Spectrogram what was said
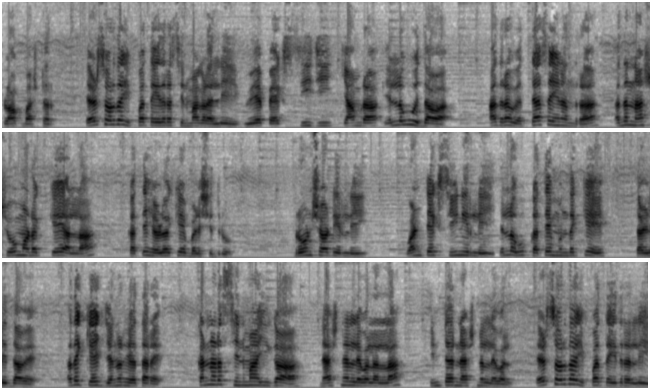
ಬ್ಲಾಕ್ ಬಾಸ್ಟರ್ ಎರಡು ಸಾವಿರದ ಇಪ್ಪತ್ತೈದರ ಸಿನಿಮಾಗಳಲ್ಲಿ VFX F X C G camera ಎಲ್ಲವೂ ಇದ್ದಾವ. ಅದರ ವ್ಯತ್ಯಾಸ ಏನಂದ್ರ ಅದನ್ನ ಶೋ ಮಾಡೋಕ್ಕೆ ಅಲ್ಲ, ಕತೆ ಹೇಳೋಕೆ ಬಳಸಿದ್ರು. ಡ್ರೋನ್ ಶಾಟ್ ಇರಲಿ ಒನ್ ಟೇಕ್ ಸೀನ್ ಇರಲಿ, ಎಲ್ಲವೂ ಕತೆ ಮುಂದಕ್ಕೆ ತಳ್ಳಿದ್ದಾವೆ. ಅದಕ್ಕೆ ಜನರು ಹೇಳ್ತಾರೆ, ಕನ್ನಡ ಸಿನಿಮಾ ಈಗ ನ್ಯಾಷನಲ್ ಲೆವೆಲ್ ಅಲ್ಲ ಇಂಟರ್ನ್ಯಾಷನಲ್ ಲೆವೆಲ್ ಎರಡು ಸಾವಿರದ ಇಪ್ಪತ್ತೈದರಲ್ಲಿ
